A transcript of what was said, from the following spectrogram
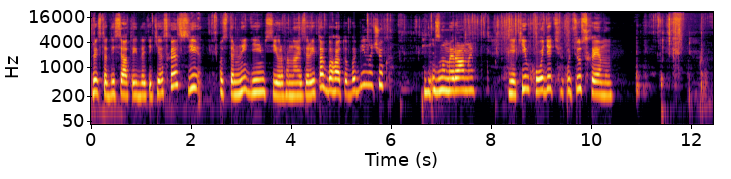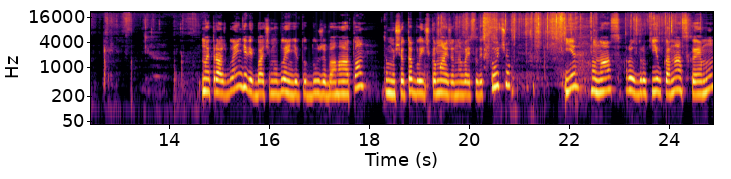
310 йде тільки СХС, всі остальні DMC органайзери. І так багато бабіночок з номерами, які входять у цю схему. Метраж блендів, як бачимо, блендів тут дуже багато, тому що табличка майже на весь листочок. І у нас роздруківка на схему.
